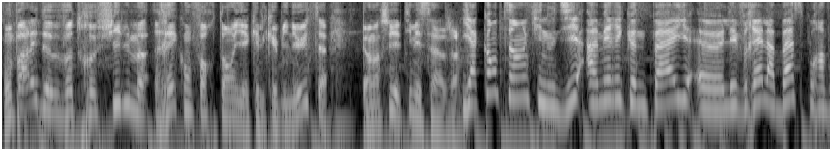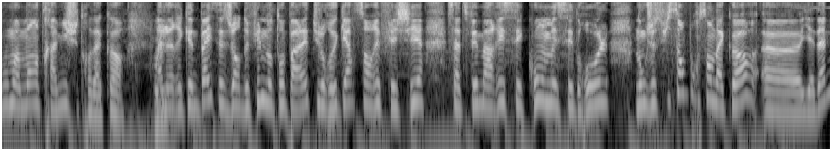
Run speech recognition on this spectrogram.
On parlait de votre film réconfortant il y a quelques minutes. Et on a reçu des petits messages. Il y a Quentin qui nous dit American Pie, euh, les vrais, la base pour un bon moment entre amis, je suis trop d'accord. Oui. American Pie, c'est ce genre de film dont on parlait, tu le regardes sans réfléchir, ça te fait marrer, c'est con mais c'est drôle. Donc je suis 100% d'accord. Euh, Il y a Damien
